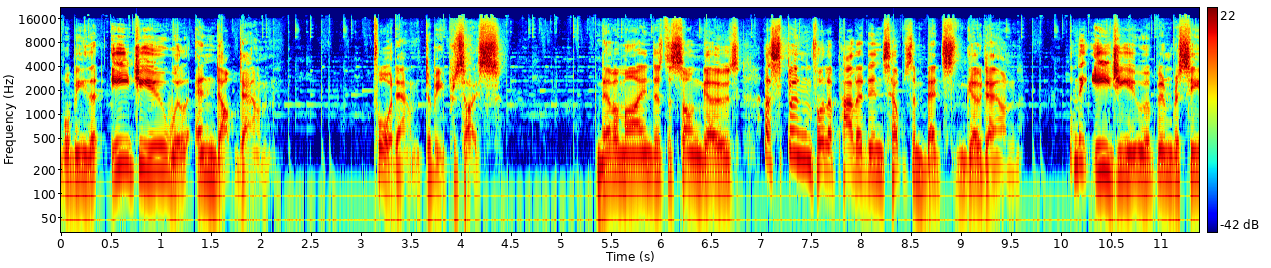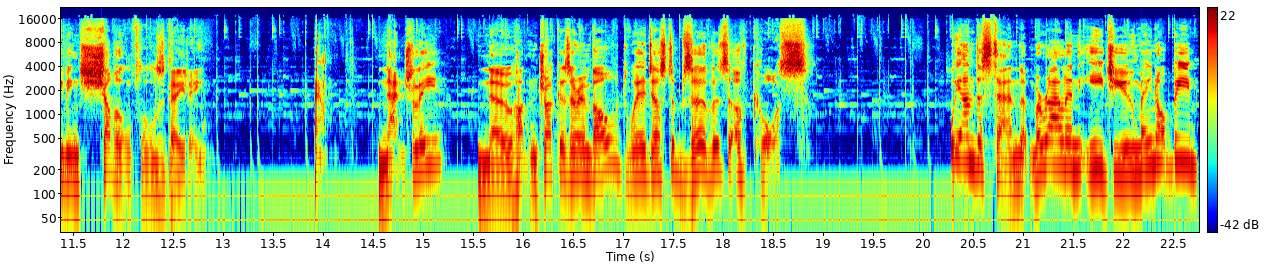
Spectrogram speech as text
will be that EGU will end up down. Four down, to be precise. Never mind, as the song goes, a spoonful of paladins helps the medicine go down, and the EGU have been receiving shovelfuls daily. Now, naturally, no Hutton truckers are involved, we're just observers, of course. We understand that morale in the EGU may not be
